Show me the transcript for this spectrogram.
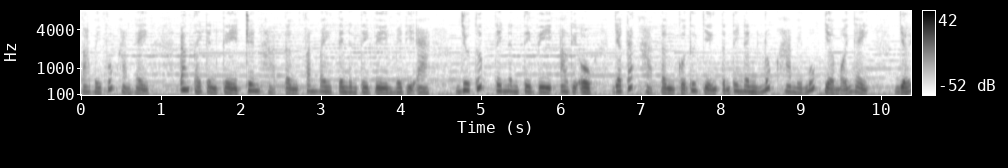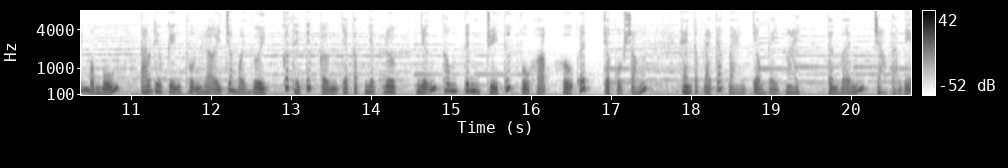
30 phút hàng ngày, đăng tải định kỳ trên hạ tầng fanpage Tây Ninh TV Media, YouTube Tây Ninh TV Audio và các hạ tầng của thư viện tỉnh Tây Ninh lúc 21 giờ mỗi ngày với mong muốn tạo điều kiện thuận lợi cho mọi người có thể tiếp cận và cập nhật được những thông tin tri thức phù hợp hữu ích cho cuộc sống. Hẹn gặp lại các bạn vào ngày mai. Thân mến, chào tạm biệt.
